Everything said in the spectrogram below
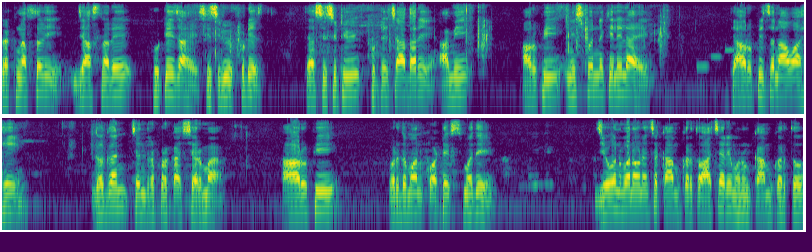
घटनास्थळी जे असणारे फुटेज आहे C C T V footage त्या सी सी टी व्ही फुटेजच्या आधारे आम्ही आरोपी निष्पन्न केलेला आहे. त्या आरोपीचं नाव आहे गगन चंद्रप्रकाश शर्मा. हा आरोपी वर्धमान कॉटेक्समध्ये जेवण बनवण्याचं काम करतो आचार्य म्हणून काम करतो.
